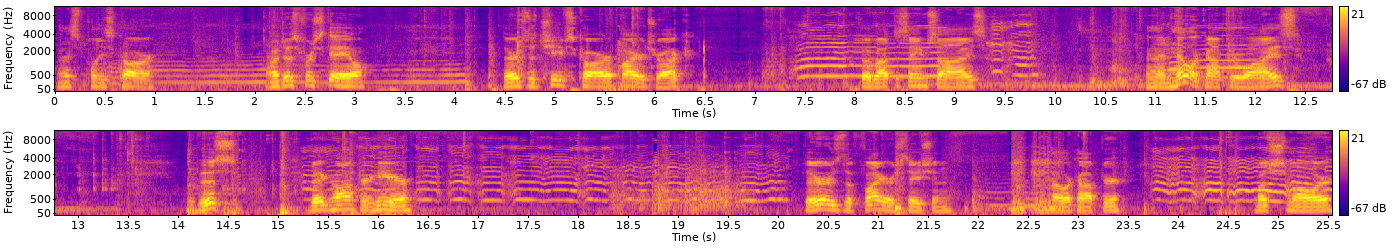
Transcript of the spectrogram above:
This police car. Now just for scale, there's the chief's car, fire truck. So about the same size. And then helicopter-wise, this big honker here, there's the fire station helicopter. Much smaller.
